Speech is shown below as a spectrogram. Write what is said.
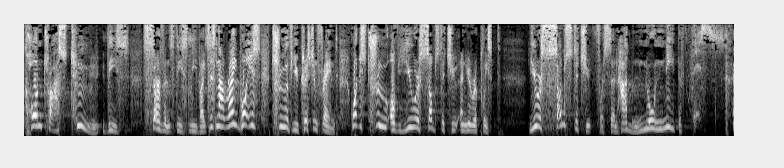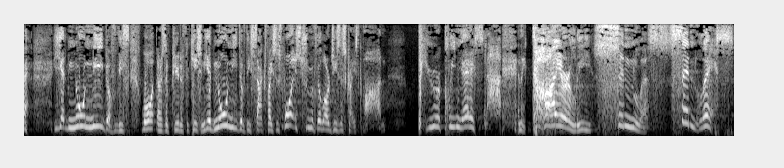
contrast to these servants, these Levites. Isn't that right? What is true of you, Christian friend? What is true of your substitute and your replacement? Your substitute for sin had no need of this. he had no need of these waters of purification. He had no need of these sacrifices. What is true of the Lord Jesus Christ? Come on pure, clean, yes, nah, an entirely sinless, sinless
